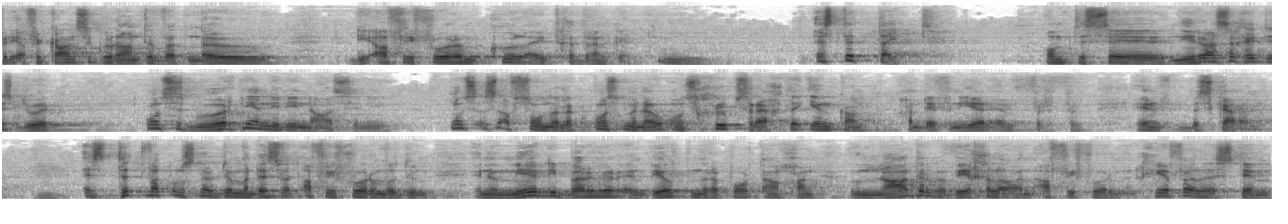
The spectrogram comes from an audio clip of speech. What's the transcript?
vir die Afrikaanse koerante wat nou die Afriforum koel uitgedrink het. Hmm. Is dit tyd om te sê nie rassigheid is dood. Ons is behoort nie aan hierdie nasie nie. Ons is afsonderlik. Ons moet nou ons groepsregte eenkant gaan definieer en ver, ver, en beskerm. Is dit wat ons nou doen, maar dis wat Afriforum wil doen. En hoe meer die burger in beeld en rapport aangaan, hoe nader beweeg hulle aan Afriforum en gee vir hulle stem.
